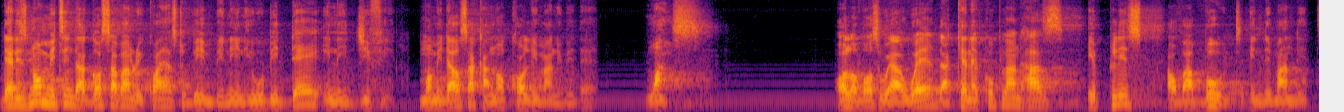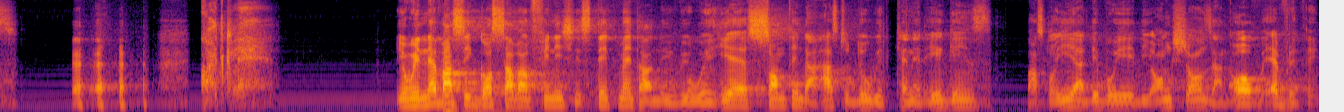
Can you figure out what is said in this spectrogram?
There is no meeting that God's servant requires to be in Benin. He will be there in a jiffy. Mommy Idahosa cannot call him and he'll be there once. All of us were aware that Kenneth Copeland has a place of abode in the mandate. Quite clear. You will never see God's servant finish his statement and you will hear something that has to do with Kenneth Hagin's, Pastor Adeboye, the unctions and all everything.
